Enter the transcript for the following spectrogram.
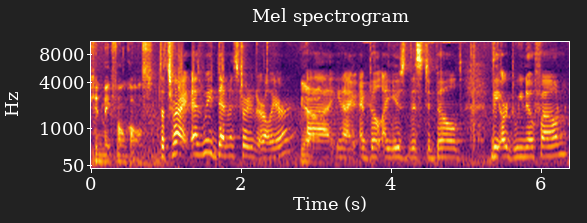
can make phone calls. That's right. As we demonstrated earlier, Yeah. uh, you know, I, I built, I used this to build the Arduino phone.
